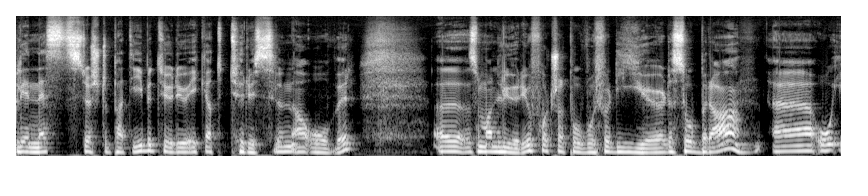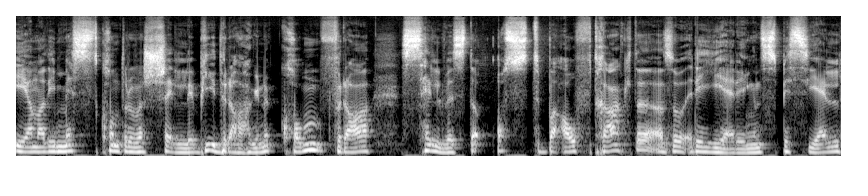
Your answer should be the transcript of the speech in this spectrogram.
blir nest største parti, betyr det jo ikke at trusselen er over. Eh, Så man lurer jo fortsatt på hvorfor de gjør det så bra. Eh, Og en av de mest kontroversielle bidragene kom fra selveste Ostbeauftragte, altså regjeringens spesiell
